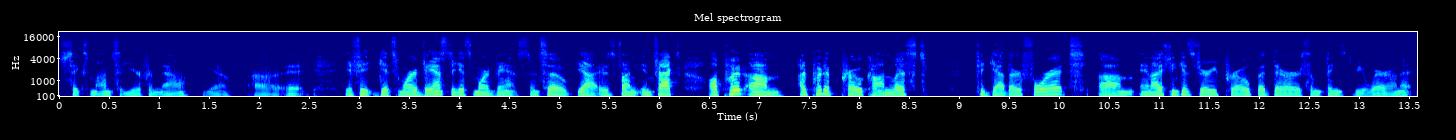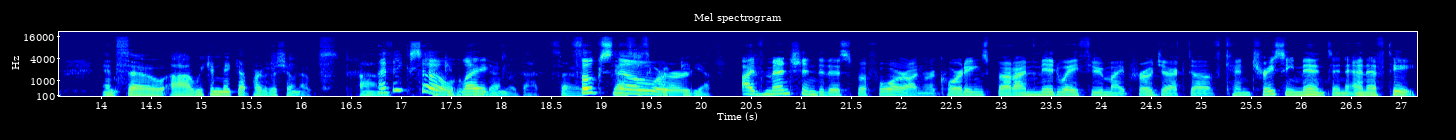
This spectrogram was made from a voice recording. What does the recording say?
six months a year from now you know uh, it, if it gets more advanced it gets more advanced and so yeah it was fun in fact i'll put um i put a pro con list together for it um, and i think it's very pro but there are some things to be aware on it and so uh, we can make that part of the show notes um, I think so so. people Like can download that so folks yeah, know or PDF. I've mentioned this before on recordings, but I'm midway through my project of can Tracy mint an NFT.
